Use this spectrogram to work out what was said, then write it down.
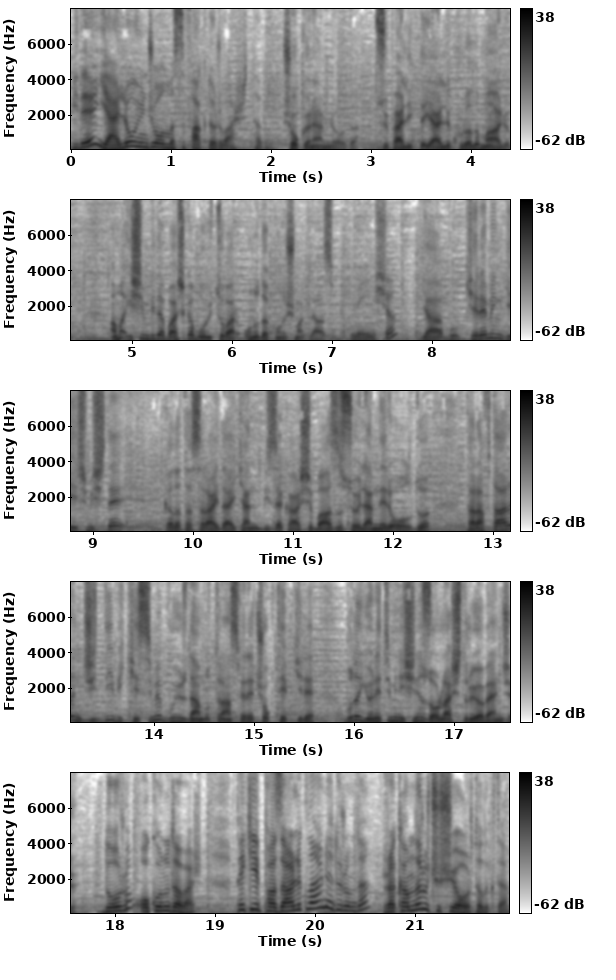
Bir de yerli oyuncu olması faktörü var tabii. Çok önemli o da. Süper Lig'de yerli kuralı malum. Ama işin bir de başka boyutu var. Onu da konuşmak lazım. Neymiş o? Ya bu Kerem'in geçmişte Galatasaray'dayken bize karşı bazı söylemleri oldu. Taraftarın ciddi bir kesimi bu yüzden bu transfere çok tepkili. Bu da yönetimin işini zorlaştırıyor bence. Doğru, o konu da var. Peki pazarlıklar ne durumda? Rakamlar uçuşuyor ortalıkta.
